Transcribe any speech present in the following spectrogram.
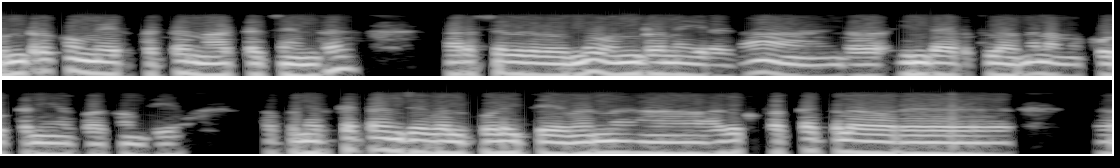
ஒன்றுக்கும் மேற்பட்ட நாட்டை சேர்ந்த அரசியல்கள் வந்து ஒன்றிணைகிறது தான் இந்த இந்த இடத்துல வந்து நம்ம கூட்டணியை பார்க்க முடியும். அப்போ நெற்கட்டாஞ்சவல் புலித்தேவன் அதுக்கு பக்கத்துல ஒரு அ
